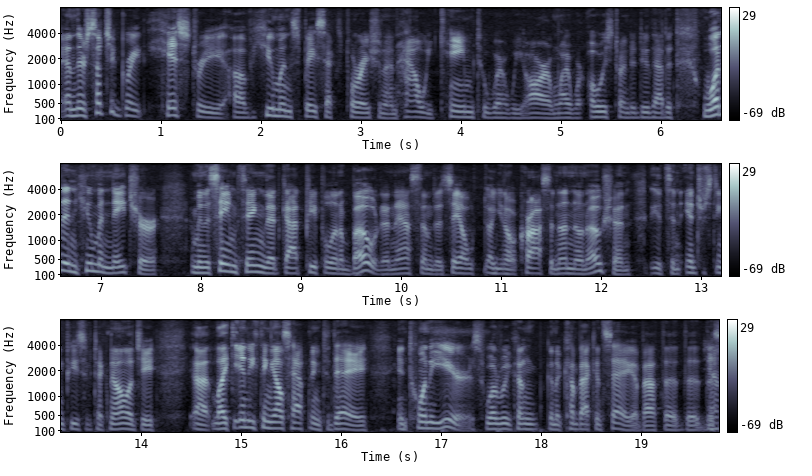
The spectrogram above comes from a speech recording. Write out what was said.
And there's such a great history of human space exploration and how we came to where we are and why we're always trying to do that. And what in human nature, I mean, the same thing that got people in a boat and asked them to sail, uh, you know, across an unknown ocean. It's an interesting piece of technology. Uh, like anything else happening today, in 20 years, what are we going to come back and say about the the, the, yeah.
